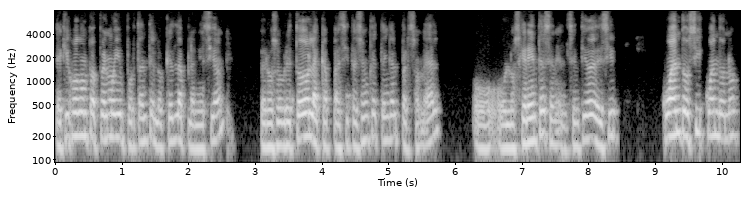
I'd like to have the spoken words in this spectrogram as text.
Y aquí juega un papel muy importante lo que es la planeación pero sobre todo la capacitación que tenga el personal o, o los gerentes en el sentido de decir cuándo sí, cuándo no.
